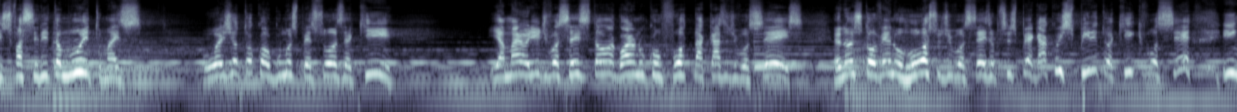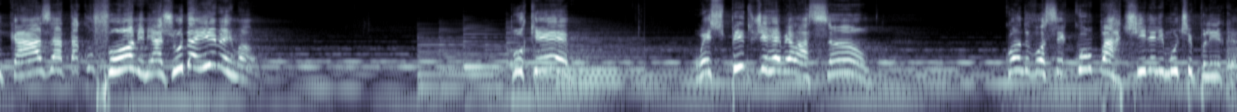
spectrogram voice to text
isso facilita muito, mas hoje eu estou com algumas pessoas aqui e a maioria de vocês estão agora no conforto da casa de vocês. Eu não estou vendo o rosto de vocês. Eu preciso pegar com o espírito aqui que você em casa está com fome. Me ajuda aí, meu irmão. Porque O espírito de revelação, quando você compartilha, ele multiplica.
